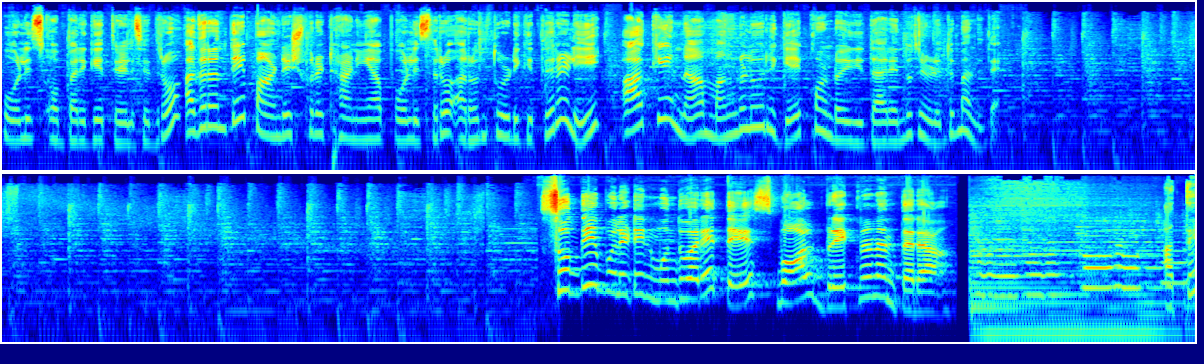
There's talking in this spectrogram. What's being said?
ಪೊಲೀಸ್ ಒಬ್ಬರಿಗೆ ತಿಳಿಸಿದ್ರು. ಅದರಂತೆ ಪಾಂಡೇಶ್ವರ ಠಾಣೆಯ ಪೊಲೀಸರು ಅರುಂತೋಡಿಗೆ ತೆರಳಿ ಆಕೆಯನ್ನ ಮಂಗಳೂರಿಗೆ ಕೊಂಡೊಯ್ದಿದ್ದಾರೆ ಎಂದು ತಿಳಿದು ಬಂದಿದೆ. ಸುದ್ದಿ ಬುಲೆಟಿನ್ ಮುಂದುವರೆತೆ ಸ್ಮಾಲ್ ಬ್ರೇಕ್ನ ನಂತರ. ಅತ್ತೆ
